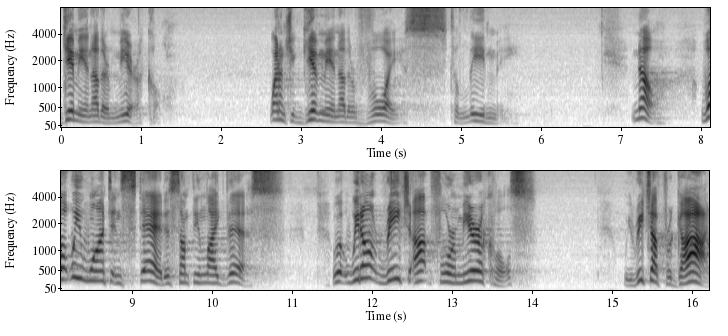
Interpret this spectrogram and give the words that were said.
Give me another miracle. Why don't you give me another voice to lead me? No. What we want instead is something like this we don't reach up for miracles, we reach up for God.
